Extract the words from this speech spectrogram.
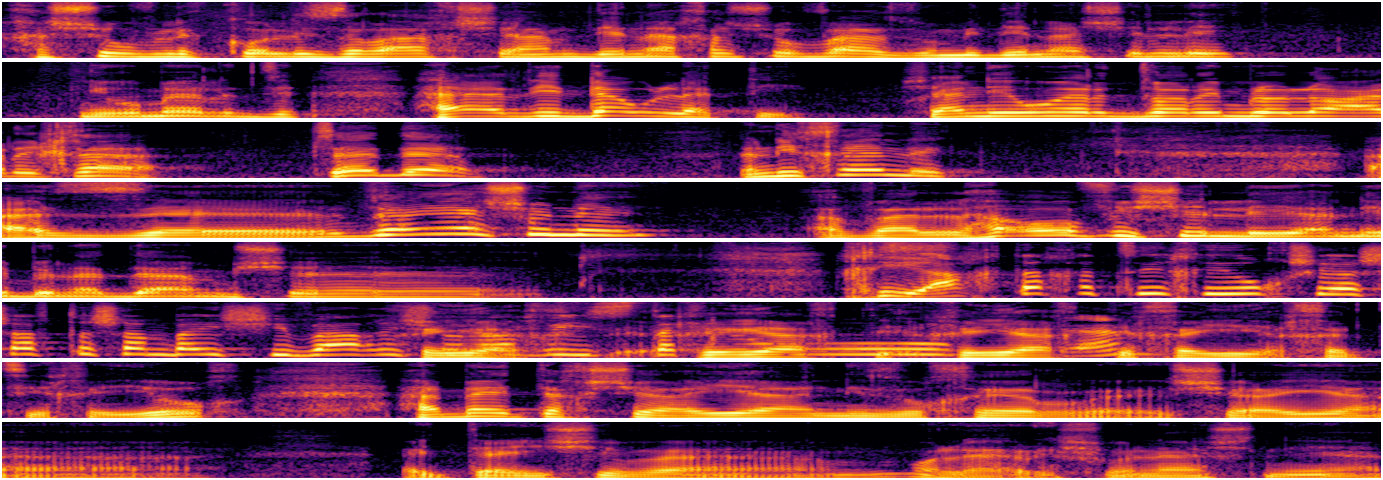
חשוב לכל אזרח שהמדינה חשובה, זו מדינה שלי. אני אומר את זה. האבי דאולתי, שאני אומר דברים ללא עריכה, בסדר? אני חלק. אז אה, זה היה שונה, אבל האופי שלי, אני בן אדם ש... חייכת חצי חיוך שישבת שם בישיבה הראשונה והסתכלו? חייכתי, חייכתי כן? חצי חיוך. המתח שהיה, אני זוכר שהיה, הייתה ישיבה, אולי הראשונה, שנייה,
